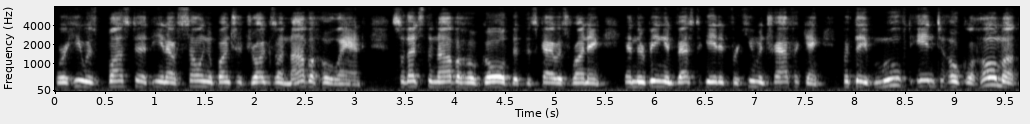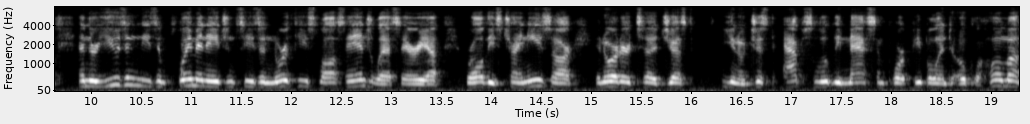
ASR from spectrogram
where he was busted, you know, selling a bunch of drugs on Navajo land. So that's the Navajo Gold that this guy was running, and they're being investigated for human trafficking. But they've moved into Oklahoma, and they're using these employment agencies in Northeast Los Angeles area, where all these Chinese are, in order to just you know, just absolutely mass import people into Oklahoma.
